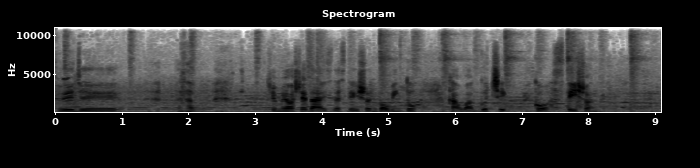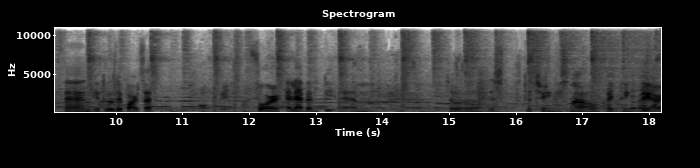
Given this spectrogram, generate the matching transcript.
Fuji. Shimoyoshida is the station going to Kawaguchiko station. And it will depart at 4.11 p.m. So this, the train is now I think there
